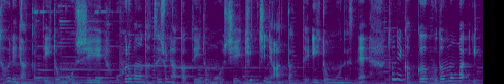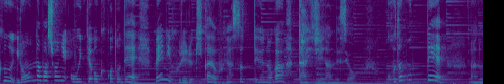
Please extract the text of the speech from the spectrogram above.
トイレにあったっていいと思うしお風呂場の脱衣所にあったっていいと思うしキッチンにあったっていいと思うんですね。とにかく子供が行くいろんな場所に置いておくことで目に触れる機会を増やすっていうのが大事なんですよ。子供ってあの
